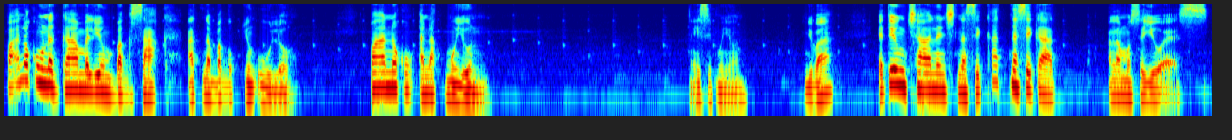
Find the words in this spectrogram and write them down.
Paano kung nagkamali yung bagsak at nabagok yung ulo? Paano kung anak mo yun? Naisip mo yun? Di ba? Ito yung challenge na sikat na sikat. Alam mo sa US,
